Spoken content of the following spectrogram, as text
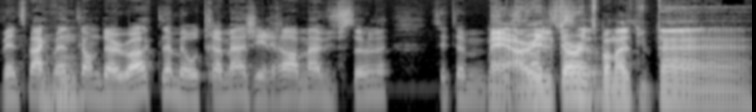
Vince McMahon Mhm. contre The Rock, là, mais autrement, j'ai rarement vu ça. là. C'était Mais c'est un heel turn, c'est pas mal tout le temps euh,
